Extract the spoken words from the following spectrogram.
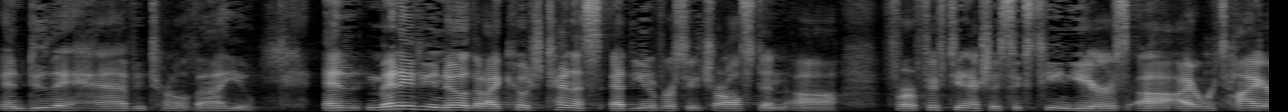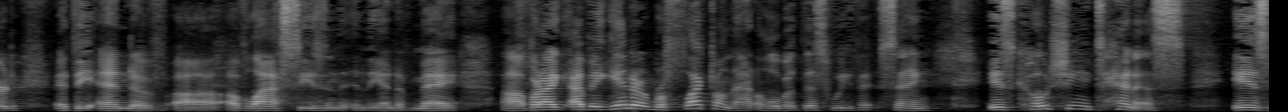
and do they have eternal value? And many of you know that I coached tennis at the University of Charleston uh, for 15, actually 16 years. Uh, I retired at the end of, uh, of last season, in the end of May. Uh, but I, I, began to reflect on that a little bit this week, saying, is coaching tennis, is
